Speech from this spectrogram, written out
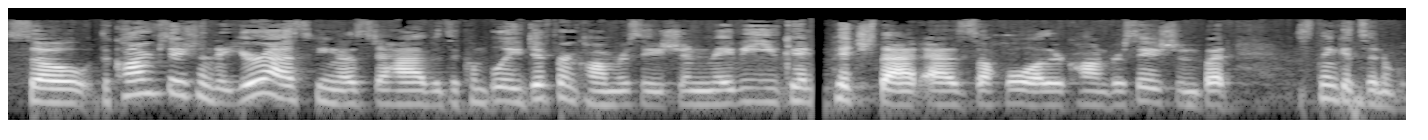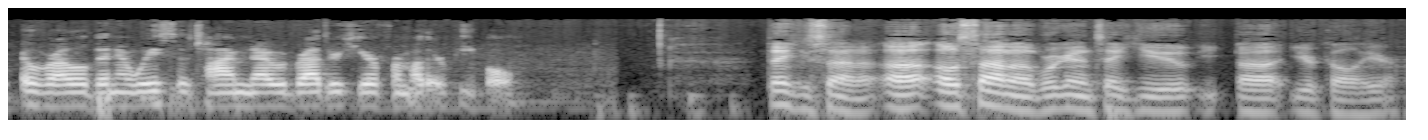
So the conversation that you're asking us to have is a completely different conversation. Maybe you can pitch that as a whole other conversation, but I just think it's an irrelevant and waste of time, and I would rather hear from other people. Thank you, Sana. Uh, Osama, we're going to take you uh, your call here.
